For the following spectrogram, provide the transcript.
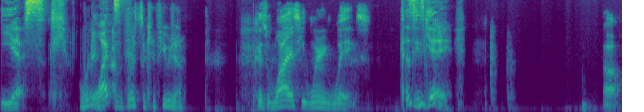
yes. What? Is, What? Where's the confusion? Because why is he wearing wigs? Because he's gay. Oh,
